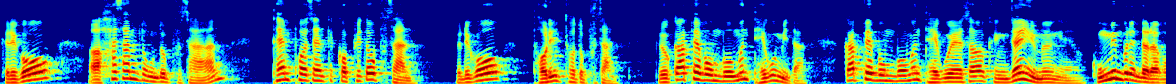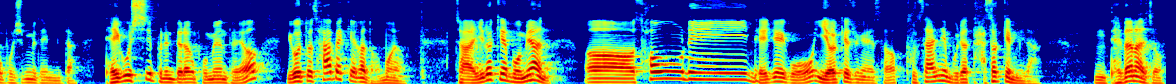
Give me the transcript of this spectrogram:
그리고 어, 하삼동도 부산 10% 커피도 부산 그리고 더리터도 부산 그리고 카페 본봄은 대구입니다. 카페 본봄은 대구에서 굉장히 유명해요. 국민 브랜드라고 보시면 됩니다. 대구시 브랜드라고 보면 돼요. 이것도 400개가 넘어요. 자, 이렇게 보면 어, 서울이 4개고 이 10개 중에서 부산이 무려 5개입니다. 음, 대단하죠.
